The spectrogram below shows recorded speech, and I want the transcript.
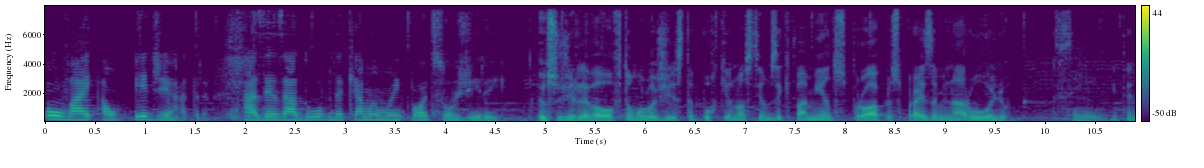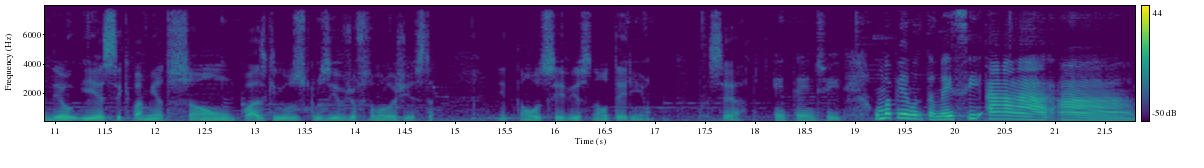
ou vai ao pediatra? Às vezes a dúvida que a mamãe pode surgir aí. Eu sugiro levar ao oftalmologista, porque nós temos equipamentos próprios para examinar o olho. Sim. Entendeu? E esses equipamentos são quase que uso exclusivo de oftalmologista. então outros serviços não o teriam, tá certo? Entendi. Uma pergunta também, se a, a...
